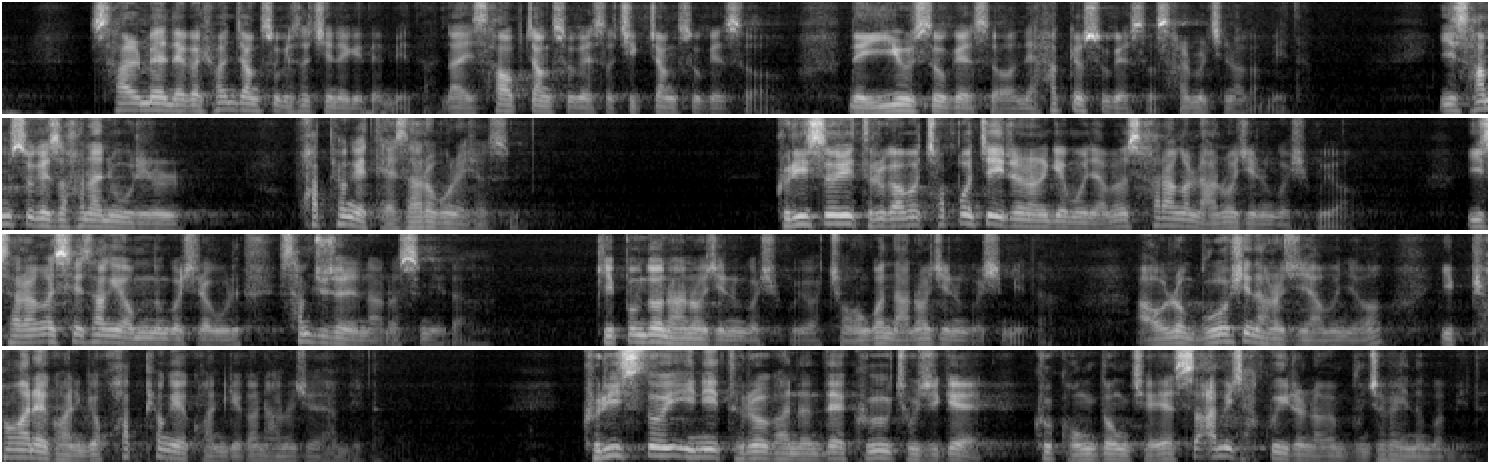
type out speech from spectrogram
삶의 내가 현장 속에서 지내게 됩니다. 나의 사업장 속에서, 직장 속에서, 내 이웃 속에서, 내 학교 속에서 삶을 지나갑니다. 이 삶 속에서 하나님 우리를 화평의 대사로 보내셨습니다. 그리스도인이 들어가면 첫 번째 일어나는 게 뭐냐면 사랑을 나눠지는 것이고요. 이 사랑은 세상에 없는 것이라고 우리 3주 전에 나눴습니다. 기쁨도 나눠지는 것이고요. 좋은 건 나눠지는 것입니다. 아울러 무엇이 나눠지냐면요. 이 평안의 관계, 화평의 관계가 나눠져야 합니다. 그리스도인이 들어갔는데 그 조직에 그 공동체에 싸움이 자꾸 일어나면 문제가 있는 겁니다.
